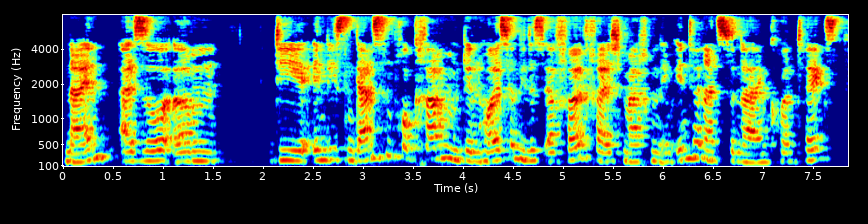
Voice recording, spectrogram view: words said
Nein, also ähm, die in diesen ganzen Programmen, den Häusern, die das erfolgreich machen, im internationalen Kontext,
